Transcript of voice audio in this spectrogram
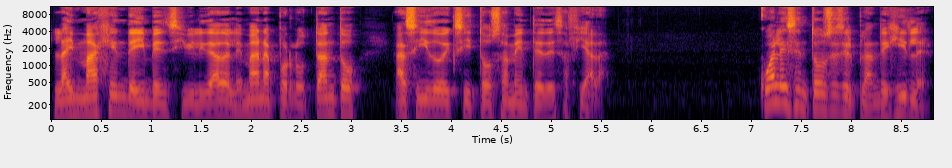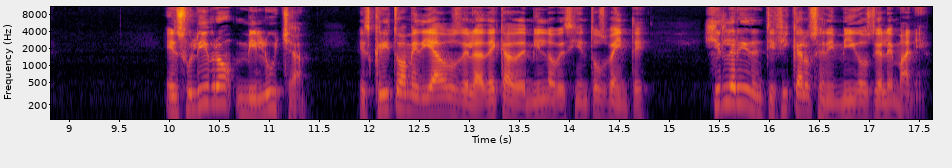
La imagen de invencibilidad alemana, por lo tanto, ha sido exitosamente desafiada. ¿Cuál es entonces el plan de Hitler? En su libro Mi lucha, escrito a mediados de la década de 1920, Hitler identifica a los enemigos de Alemania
